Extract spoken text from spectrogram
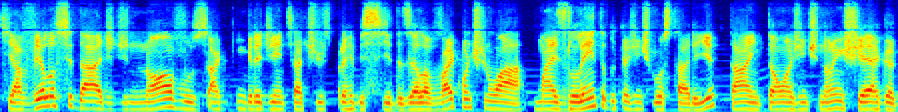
que a velocidade de novos ingredientes ativos para herbicidas ela vai continuar mais lenta do que a gente gostaria, tá? Então a gente não enxerga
